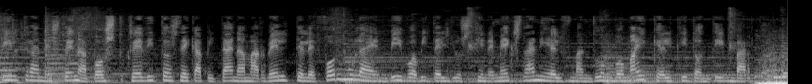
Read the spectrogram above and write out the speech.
Filtran escena post créditos de Capitana Marvel Telefórmula en vivo Beetlejuice Cinemex Daniel Elfman Dumbo Michael Keaton Tim Burton.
